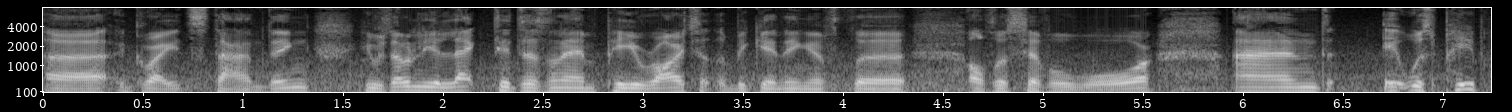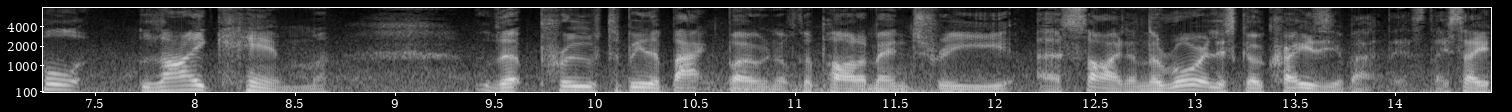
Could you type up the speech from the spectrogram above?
uh, great standing. He was only elected as an MP right at the beginning of the of the Civil War, and it was people like him that proved to be the backbone of the parliamentary uh, side. And the royalists go crazy about this. They say,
